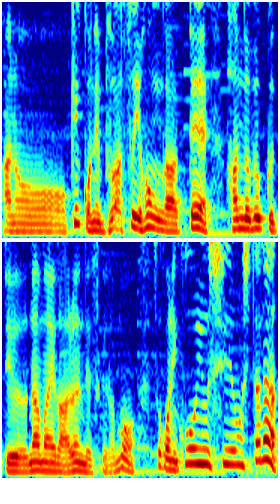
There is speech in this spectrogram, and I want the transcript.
あの、結構ね分厚い本があってハンドブックっていう名前があるんですけどもそこにこういう支援をしたら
